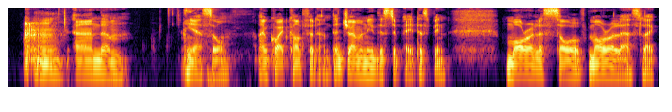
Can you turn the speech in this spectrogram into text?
and um, yeah, so I'm quite confident. In Germany, this debate has been more or less solved, more or less like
